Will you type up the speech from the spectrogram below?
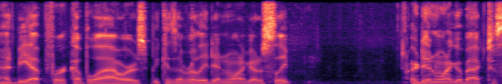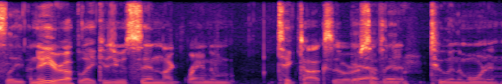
I'd be up for a couple of hours because I really didn't want to go to sleep or didn't want to go back to sleep. I knew you were up late because you would send like random TikToks or Yeah, something man. at two in the morning.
